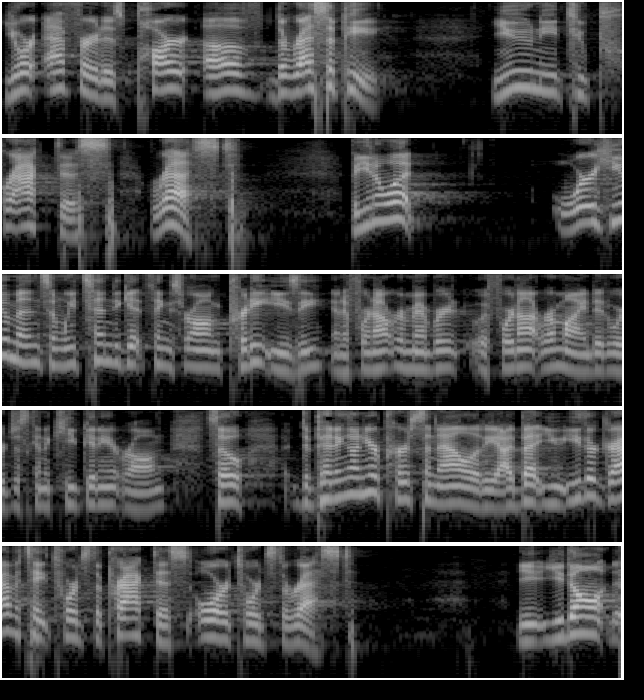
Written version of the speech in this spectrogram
your effort is part of the recipe. You need to practice rest. But you know what? We're humans and we tend to get things wrong pretty easy. And if we're not remembered, if we're not reminded, we're just going to keep getting it wrong. So, depending on your personality, I bet you either gravitate towards the practice or towards the rest. You, you don't,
